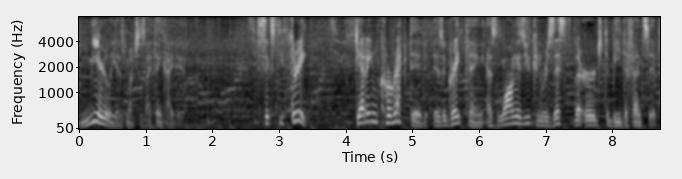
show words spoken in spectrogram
nearly as much as I think I do. 63. Getting corrected is a great thing as long as you can resist the urge to be defensive.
